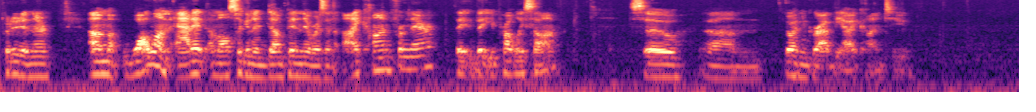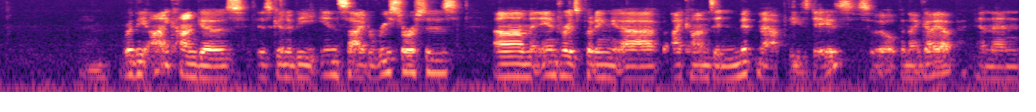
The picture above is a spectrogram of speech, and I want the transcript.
Put it in there. Um, while I'm at it, I'm also going to dump in. There was an icon from there that, that you probably saw. So um, go ahead and grab the icon too. Where the icon goes is going to be inside resources um, and Android's putting uh, icons in MipMap these days. So open that guy up and then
